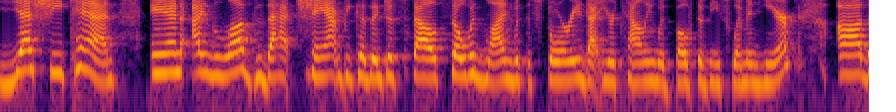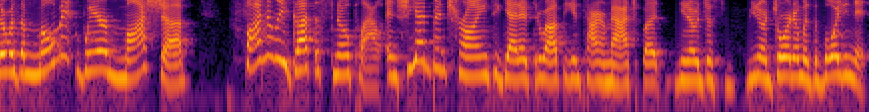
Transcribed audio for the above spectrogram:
Yes, she can. And I loved that chant because it just felt so in line with the story that you're telling with both of these women here. Uh, there was a moment where Masha finally got the snowplow and she had been trying to get it throughout the entire match but you know just you know jordynne was avoiding it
